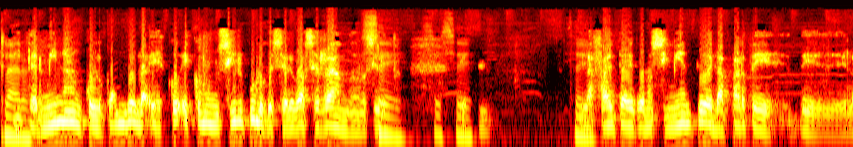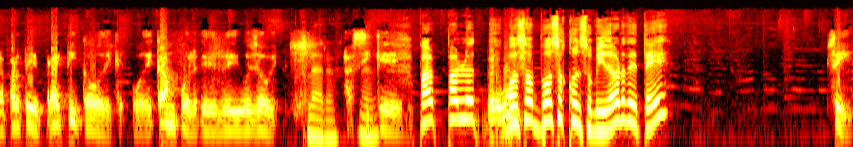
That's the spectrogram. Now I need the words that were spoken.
y terminan colocando, es, como un círculo que se le va cerrando, ¿no es cierto? Sí, sí, sí. La falta de conocimiento de la parte de, la parte de práctica o de, o de campo, lo que le digo yo hoy. Claro. Así que. Pablo, ¿vos, sos, ¿vos sos consumidor de té? Sí,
